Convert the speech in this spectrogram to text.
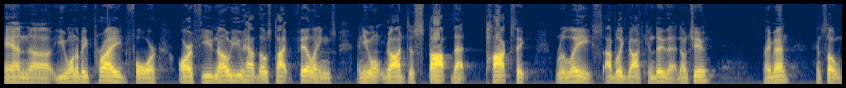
and uh, you want to be prayed for, or if you know you have those type feelings and you want God to stop that toxic release, I believe God can do that, don't you? Amen? And so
